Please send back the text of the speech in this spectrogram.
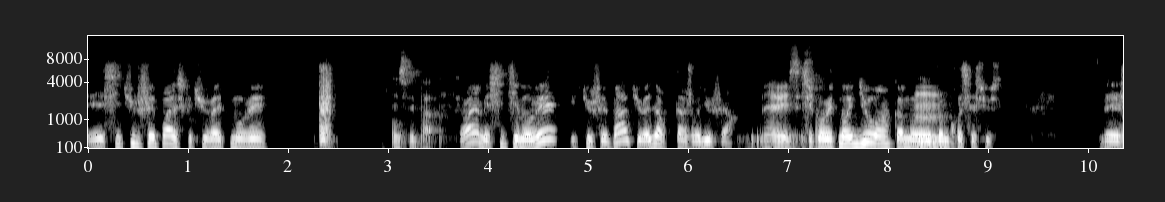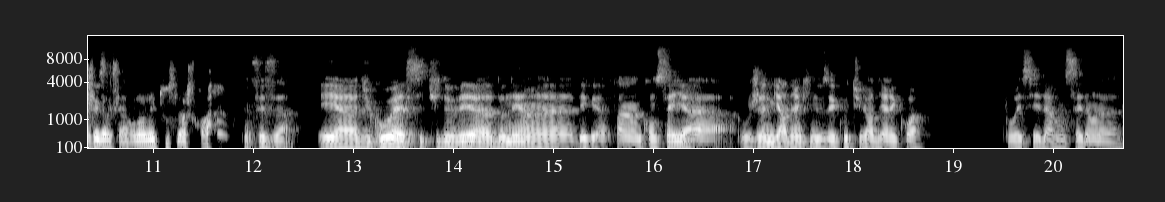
et si tu le fais pas, est-ce que tu vas être mauvais? On ne sait pas. C'est vrai, mais si tu es mauvais et que tu le fais pas, tu vas dire putain, j'aurais dû le faire. c'est complètement idiot hein, comme, euh, hmm. comme processus. Mais c'est comme ça, on en est tous là, je crois. C'est ça. Et euh, du coup, si tu devais euh, donner un, un conseil aux jeunes gardiens qui nous écoutent, tu leur dirais quoi? Pour essayer d'avancer dans le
